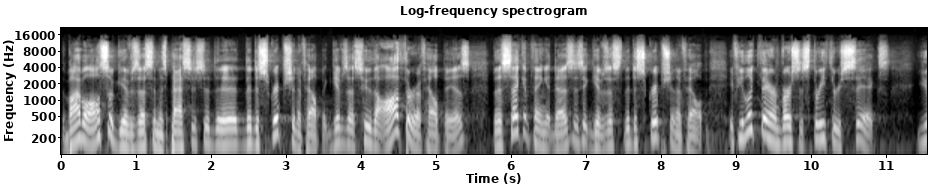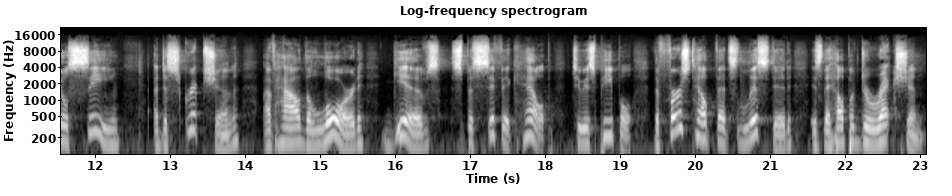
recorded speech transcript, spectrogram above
The Bible also gives us in this passage the, the description of help. It gives us who the author of help is. But the second thing it does is it gives us the description of help. If you look there in verses 3 through 6, you'll see a description of how the Lord gives specific help to his people. The first help that's listed is the help of direction.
